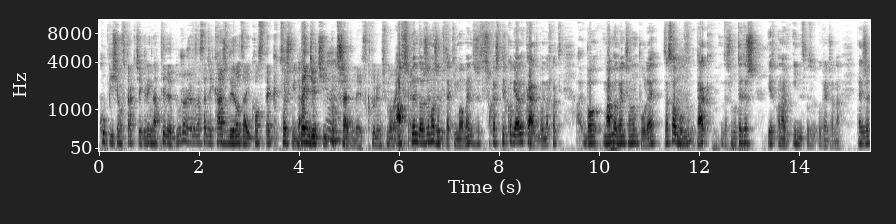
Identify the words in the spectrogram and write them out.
kupi się w trakcie gry na tyle dużo, że w zasadzie każdy rodzaj kostek Coś mi da. będzie ci potrzebny w którymś momencie. A w Splendorze może być taki moment, że szukasz tylko białych kart, bo na przykład, bo mamy ograniczoną pulę zasobów, tak? Zresztą tutaj też jest ona w inny sposób ograniczona. Także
